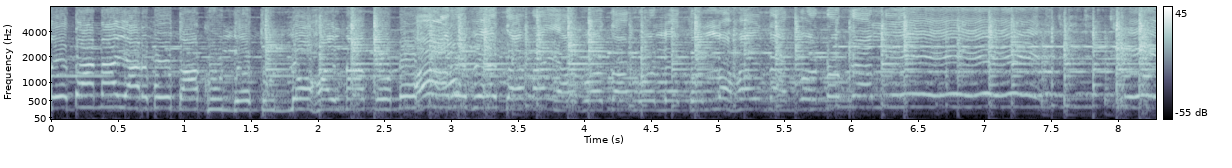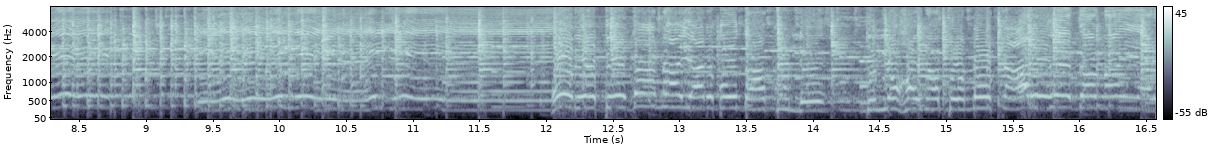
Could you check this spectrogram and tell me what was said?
বেদানাই আর বোদা খুলে তুল্য হয় না কোনো আর বেদনায় আবদা বলে তুল হয় না কোনো কালে। ওরে বেদানাই আর বোদা খুলে তুল্য হয় না কোনো আর কাল। বেদনায় আর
